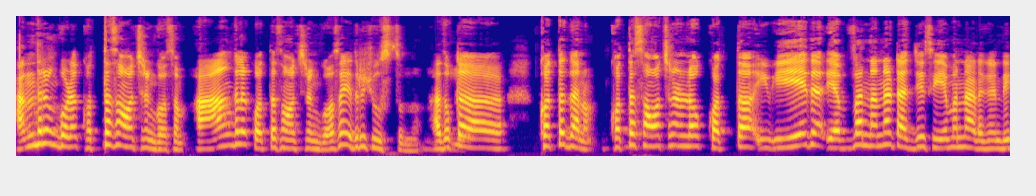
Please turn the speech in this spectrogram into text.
అందరం కూడా కొత్త సంవత్సరం కోసం ఆంగ్ల కొత్త సంవత్సరం కోసం ఎదురు చూస్తున్నాం. అదొక కొత్తదనం. కొత్త సంవత్సరంలో కొత్త ఏది ఎవరినన్నా టచ్ చేసి ఏమన్నా అడగండి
